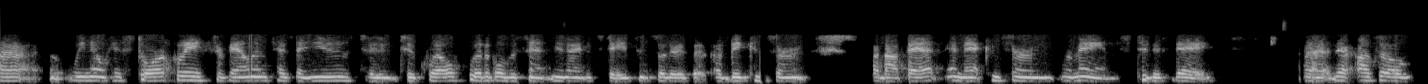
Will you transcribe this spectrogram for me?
uh, we know historically surveillance has been used to, to quell political dissent in the United States. And so there's a, a big concern about that, and that concern remains to this day. Uh, there also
